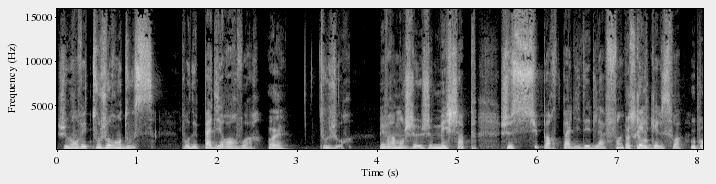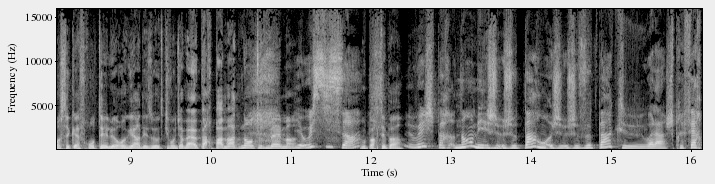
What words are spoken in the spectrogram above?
je m'en vais toujours en douce pour ne pas dire au revoir. Ouais. Toujours. Mais vraiment, je, je m'échappe. Je supporte pas l'idée de la fin, Parce quelle qu'elle soit. Vous pensez qu'affronter le regard des autres qui vont dire, bah pars pas maintenant tout de même. Il y a aussi ça. Vous partez pas. Oui, je pars. Non, mais je, je pars. en- Je, je veux pas que. Voilà, je préfère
